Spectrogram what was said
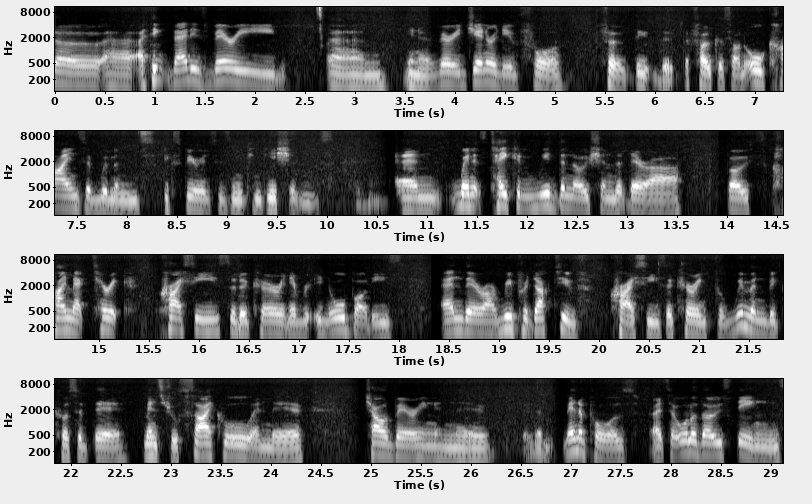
So uh, I think that is very, um, you know, very generative for for the, the, the, focus on all kinds of women's experiences and conditions. Mm-hmm. And when it's taken with the notion that there are both climacteric crises that occur in every in all bodies, and there are reproductive crises occurring for women because of their menstrual cycle and their childbearing and their, the menopause, right? So all of those things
